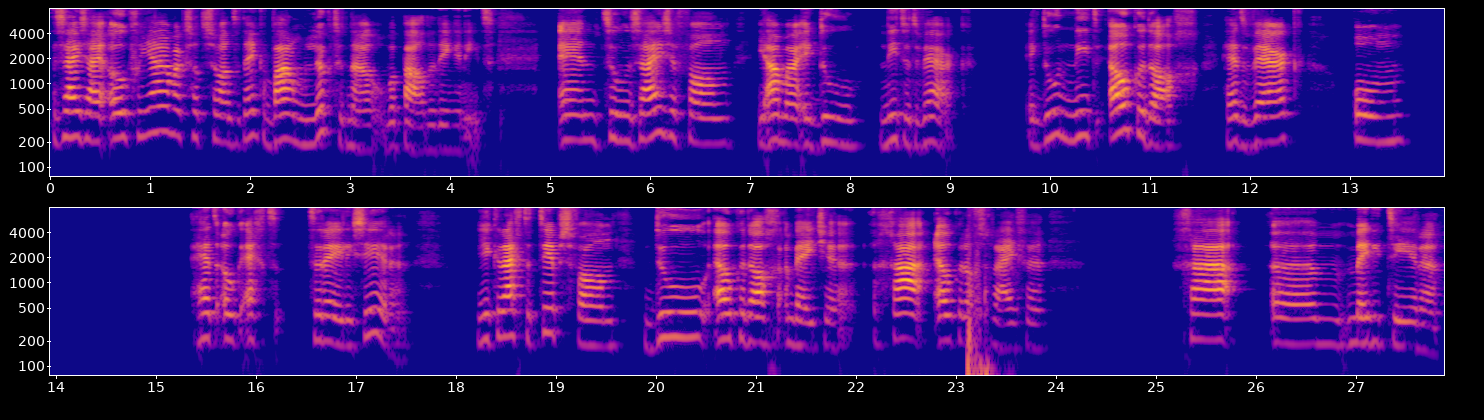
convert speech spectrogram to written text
zij zei ook van ja, maar ik zat er zo aan te denken, waarom lukt het nou bepaalde dingen niet? En toen zei ze van ja, maar ik doe niet het werk. Ik doe niet elke dag het werk om het ook echt te realiseren. Je krijgt de tips van doe elke dag een beetje. Ga elke dag schrijven. Ga um, mediteren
